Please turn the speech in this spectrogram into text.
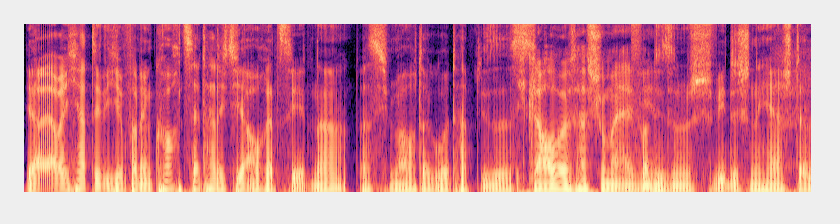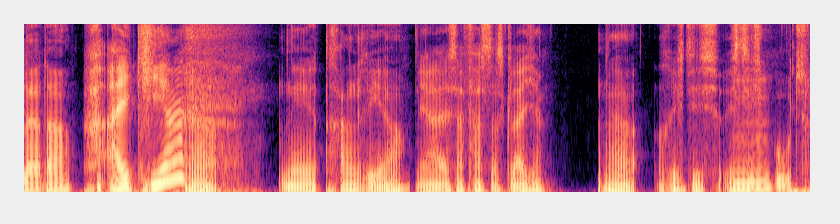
Ja, aber ich hatte die hier von dem Kochset, hatte ich dir auch erzählt, ne? Was ich mir auch da geholt habe, dieses Ich glaube, das hast du schon mal von erwähnt. diesem schwedischen Hersteller da. Ikea? Ja. Nee, Trangria. Ja, ist ja fast das gleiche. Ja, richtig, richtig Mhm. gut.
